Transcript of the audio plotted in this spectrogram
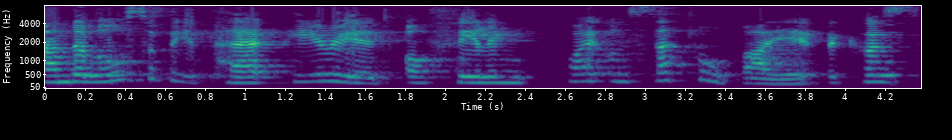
And there'll also be a period of feeling quite unsettled by it because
